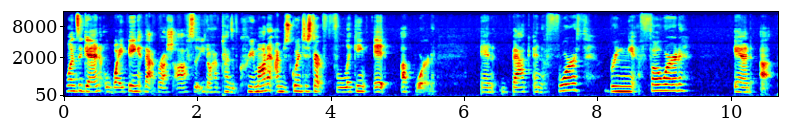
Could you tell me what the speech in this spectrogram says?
Once again, wiping that brush off so that you don't have tons of cream on it, I'm just going to start flicking it upward and back and forth, bringing it forward and up.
